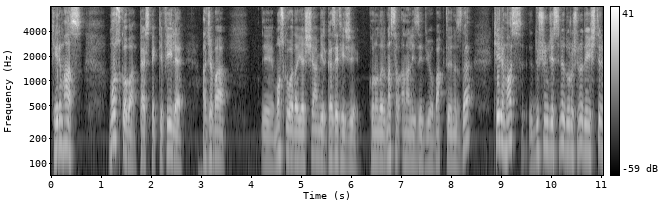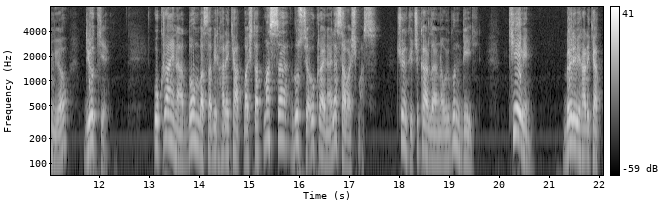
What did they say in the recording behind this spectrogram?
Kerim Has, Moskova perspektifiyle acaba e, Moskova'da yaşayan bir gazeteci konuları nasıl analiz ediyor baktığınızda Kerim Has düşüncesini duruşunu değiştirmiyor. Diyor ki Ukrayna Donbas'a bir harekat başlatmazsa Rusya Ukrayna ile savaşmaz. Çünkü çıkarlarına uygun değil. Kiev'in böyle bir harekat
